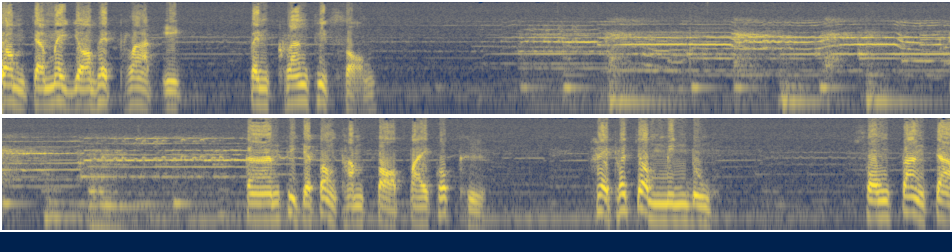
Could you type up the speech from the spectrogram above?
ย่อมจะไม่ยอมให้พลาดอีก เป็นครั้งที่สองการที่จะต้องทำต่อไปก็คือ ให้พระเจ้ามินดุง ทรงตั้งเจ้า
